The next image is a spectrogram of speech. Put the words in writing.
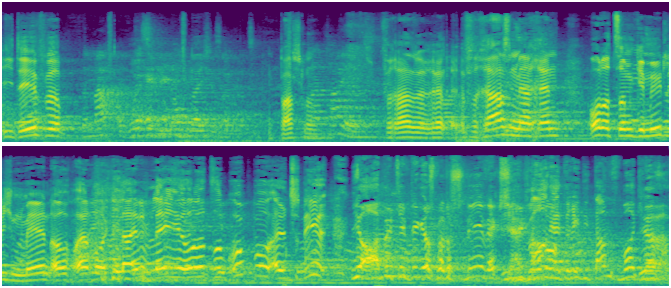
Idee für Bachelor. Für, Rasenmäher- Rasenmäherrennen oder zum gemütlichen Mähen auf einer kleinen Fläche oder zum Umbau als Schnee. Ja, mit dem Ding erstmal das Schnee wegschieben. Klar, der dreht die Dampfmod. Ja,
